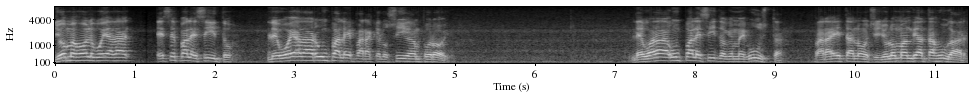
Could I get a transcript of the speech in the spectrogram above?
Yo mejor le voy a dar ese palecito. Le voy a dar un palé para que lo sigan por hoy. Le voy a dar un palecito que me gusta para esta noche. Yo lo mandé hasta jugar.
